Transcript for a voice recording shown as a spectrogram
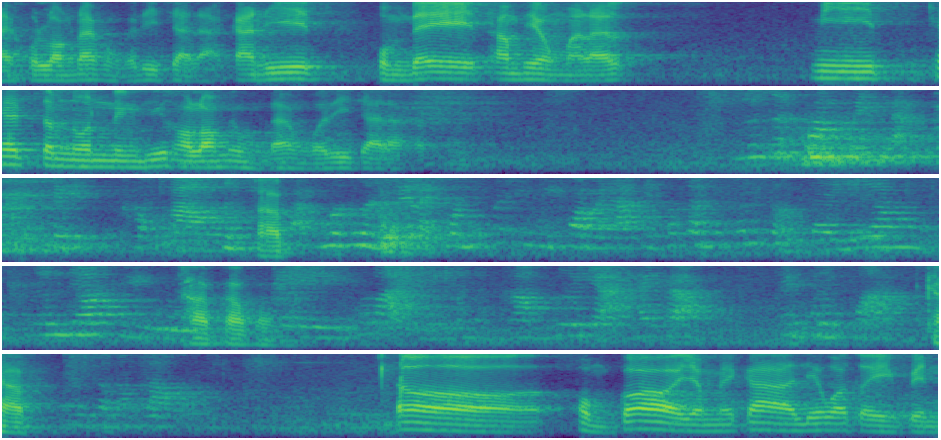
ลายๆ คนร้องได้ผมก็ดีใจแล้วการที่ผมได้ทำเพลงออกมาแล้ว มีแค่จำนวนหนึ่งที่เขาร้องเพลงผมได้ผมก็ดีใจแล้วครับ รู้สึกความเป็นแบบคริสของเราครับเหมือนเหมือนหลายๆคนที่ไม่มีความรักเนี่ยเขาจะไม่ค่อยสนใจเรื่องเรื่องยอดวิวครับครับผม เพลงเท่าไหร่เนี่ยมันทำเพื่ออยากให้แบบให้คนฟังครับในสำหรับเราเอ่อผมก็ยังไม่กล้าเรียกว่าตัวเองเป็น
